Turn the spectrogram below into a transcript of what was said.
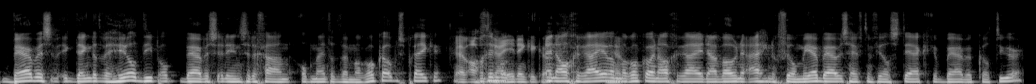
Berbers, ik denk dat we heel diep op Berbers in zullen gaan op het moment dat we Marokko bespreken. Ja, Algerije in- denk ik ook. En Algerije, want Ja. Marokko en Algerije, daar wonen eigenlijk nog veel meer Berbers. Heeft een veel sterkere Berbercultuur.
